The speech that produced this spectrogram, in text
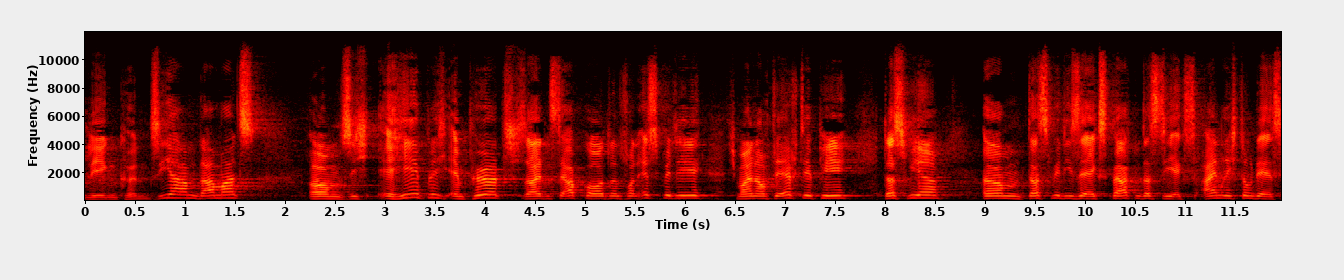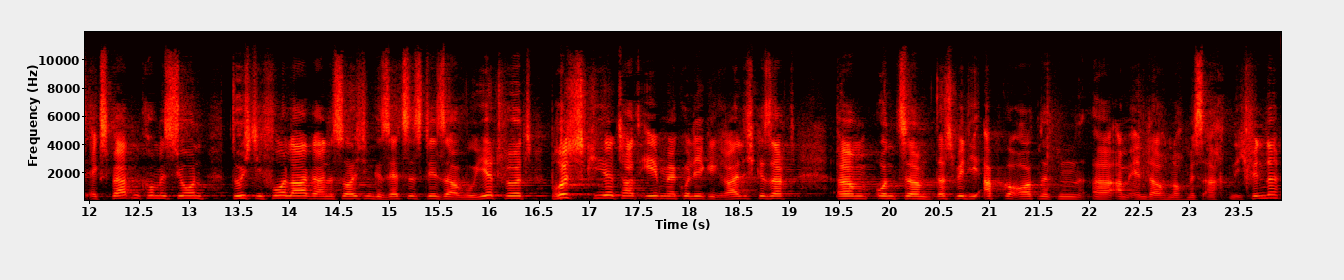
legen können. Sie haben damals ähm, sich erheblich empört seitens der Abgeordneten von SPD, ich meine auch der FDP, dass wir dass, wir diese Experten, dass die Einrichtung der Expertenkommission durch die Vorlage eines solchen Gesetzes desavouiert wird, brüskiert, hat eben Herr Kollege Greilich gesagt, ähm, und ähm, dass wir die Abgeordneten äh, am Ende auch noch missachten. Ich finde,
